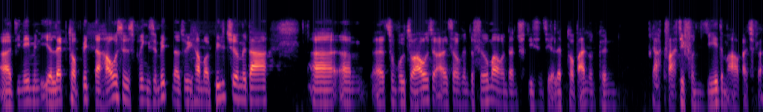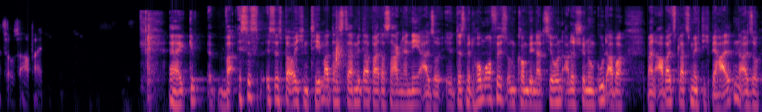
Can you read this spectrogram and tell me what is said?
Äh, die nehmen ihr Laptop mit nach Hause, das bringen sie mit. Natürlich haben wir Bildschirme da, äh, ähm, äh, sowohl zu Hause als auch in der Firma und dann schließen sie ihr Laptop an und können ja quasi von jedem Arbeitsplatz aus arbeiten. Äh, gibt, ist, es, ist es bei euch ein Thema, dass da Mitarbeiter sagen, nee, also das mit Homeoffice und Kombination, alles schön und gut, aber meinen Arbeitsplatz möchte ich behalten. Also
